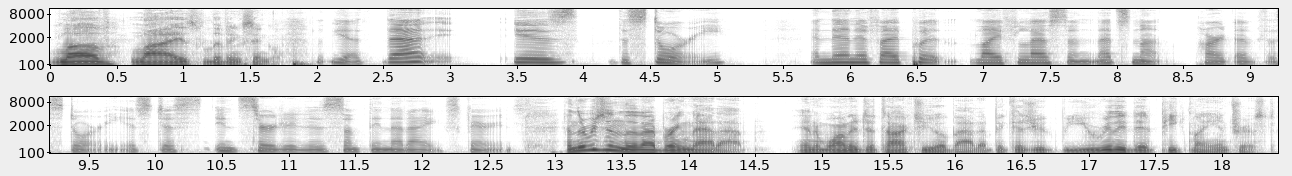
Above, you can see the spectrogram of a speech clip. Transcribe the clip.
Love, Lies, Living Single. Yeah, that is the story. And then if I put life lesson, that's not part of the story. It's just inserted as something that I experienced. And the reason that I bring that up and wanted to talk to you about it because you you really did pique my interest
